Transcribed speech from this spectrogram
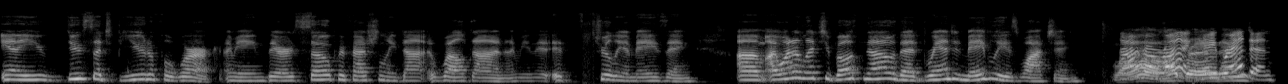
Annie, you do such beautiful work. I mean, they're so professionally done, well done. I mean, it, it's truly amazing. Um, I want to let you both know that Brandon Mably is watching. Wow. All right. Hi, Brandon. Hey, Brandon.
